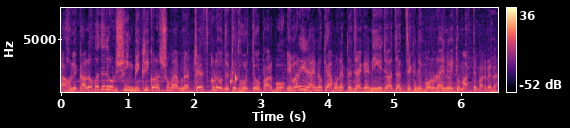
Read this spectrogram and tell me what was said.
তাহলে কালোবাজারে ওর শিং বিক্রি করার সময় আমরা ট্রেস করে ওদেরকে ধরতেও পারব। এবার এই রাইনোকে এমন একটা জায়গায় নিয়ে যাওয়া যাক, যেখানে বড় রাইনো একে মারতে পারবে না।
